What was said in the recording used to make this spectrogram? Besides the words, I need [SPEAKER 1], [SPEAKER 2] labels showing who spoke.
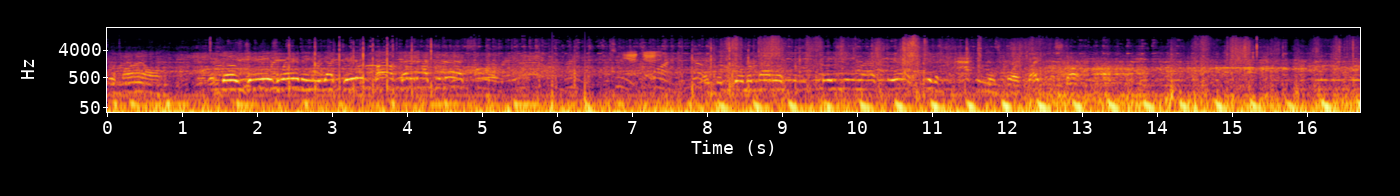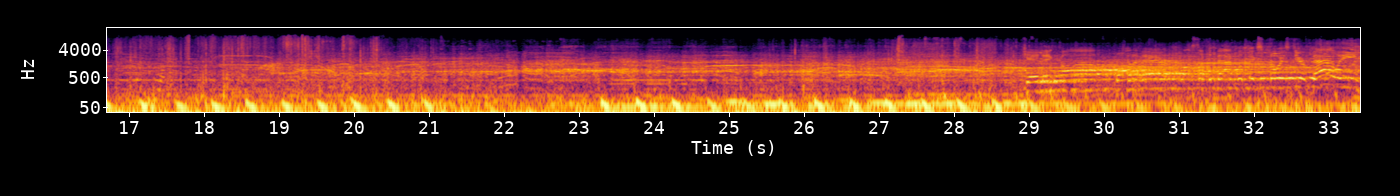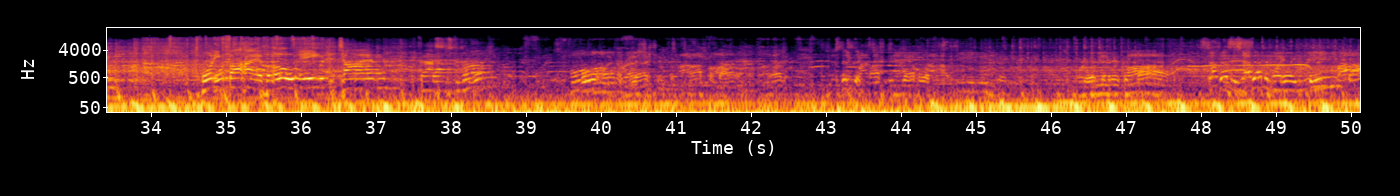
[SPEAKER 1] November final. With those Jays waving, we got Jaelin Kauf coming at you next. There's the silver from Beijing last year. He is attacking this course right from the start.
[SPEAKER 2] Jaelin Kauf, bottom cross up the back, will make some noise, Deer Valley. 25.08 time. Fastest run.
[SPEAKER 1] Full on aggression from top to bottom. This is a classic example of how can Kauf. 77.35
